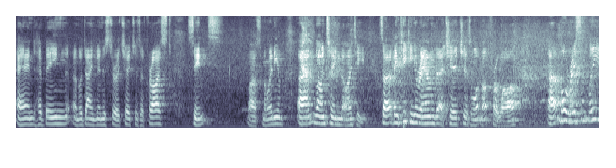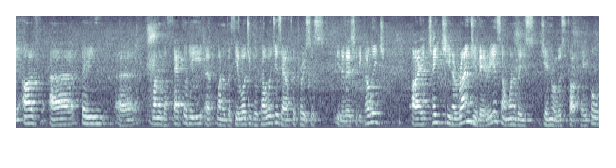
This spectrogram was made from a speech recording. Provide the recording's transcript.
and have been an ordained minister at Churches of Christ since last millennium, um, 1990. So I've been kicking around uh, churches and whatnot for a while. Uh, more recently, I've uh, been one of the faculty at one of the theological colleges, Alpha Crucis University College, I teach in a range of areas. I'm one of these generalist type people,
